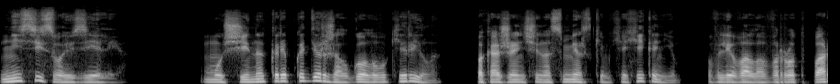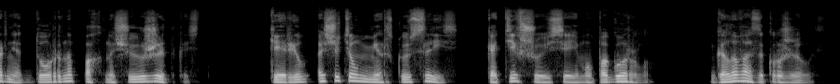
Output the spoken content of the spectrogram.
неси свое зелье. Мужчина крепко держал голову Кирилла, пока женщина с мерзким хихиканьем вливала в рот парня дурно пахнущую жидкость. Кирилл ощутил мерзкую слизь, катившуюся ему по горлу. Голова закружилась.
